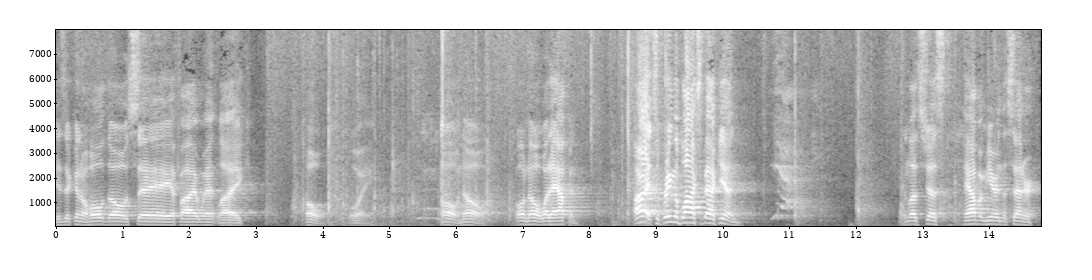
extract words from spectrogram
Is it going to hold those, say, if I went like, oh boy. Oh no. Oh no, what happened? All right, so bring the blocks back in. And let's just have them here in the center.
